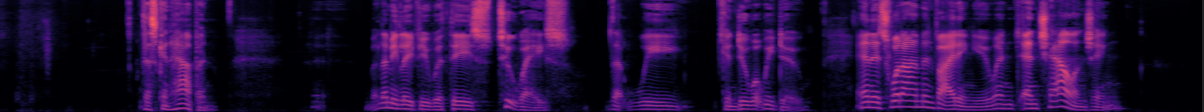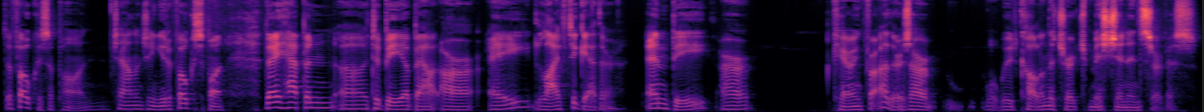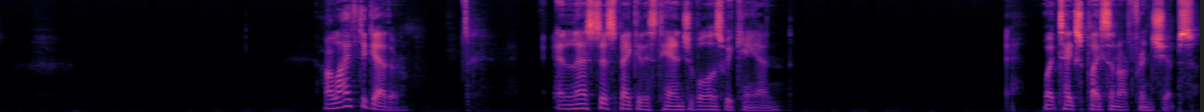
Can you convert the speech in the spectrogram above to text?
this can happen. But let me leave you with these two ways that we can do what we do. And it's what I'm inviting you and, and challenging to focus upon, challenging you to focus upon. They happen uh, to be about our A, life together, and B, our caring for others, our what we would call in the church mission and service. Our life together. And let's just make it as tangible as we can. What takes place in our friendships.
